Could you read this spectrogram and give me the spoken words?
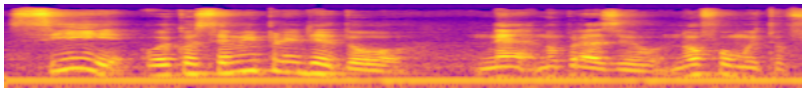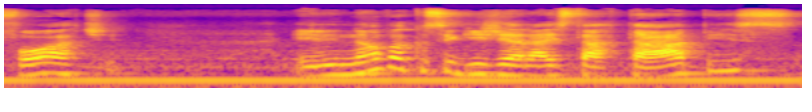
se o ecossistema empreendedor né, no Brasil não for muito forte, ele não vai conseguir gerar startups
